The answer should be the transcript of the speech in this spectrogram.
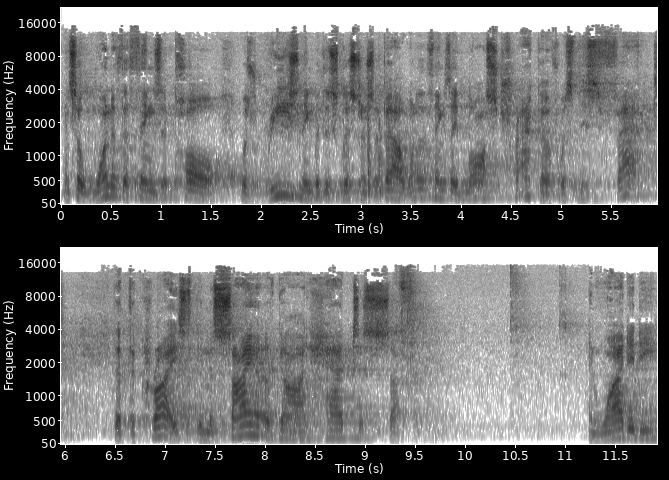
And so, one of the things that Paul was reasoning with his listeners about, one of the things they lost track of, was this fact that the Christ, the Messiah of God, had to suffer. And why did he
